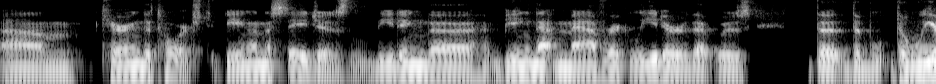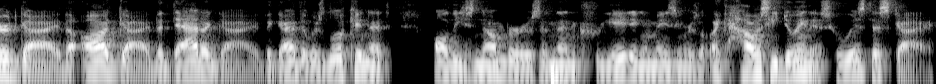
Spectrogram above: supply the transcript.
um, carrying the torch, being on the stages, leading the being that maverick leader that was the the the weird guy, the odd guy, the data guy, the guy that was looking at all these numbers and then creating amazing results. Like, how is he doing this? Who is this guy?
